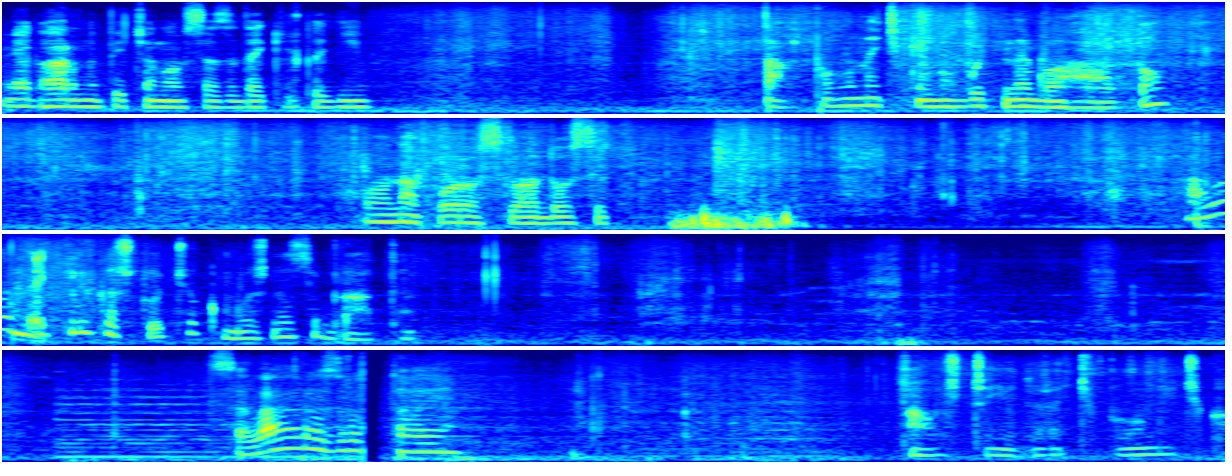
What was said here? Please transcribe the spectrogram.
Як гарно підтягнувся за декілька днів. Так, полунички, мабуть, небагато. Вона поросла досить. Але декілька штучок можна зібрати. Селера зростає. А ось ще є, до речі, полуничка.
